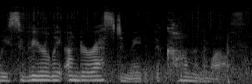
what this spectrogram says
We severely underestimated the Commonwealth.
